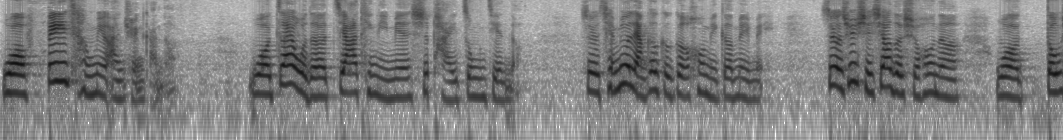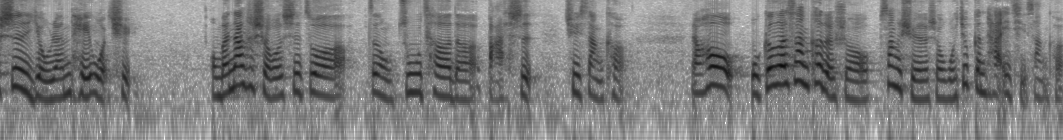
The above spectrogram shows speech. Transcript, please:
我非常没有安全感的。我在我的家庭里面是排中间的，所以前面有两个哥哥，后面一个妹妹。所以我去学校的时候呢，我都是有人陪我去。我们那个时候是坐这种租车的巴士去上课。然后我哥哥上课的时候，上学的时候，我就跟他一起上课。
